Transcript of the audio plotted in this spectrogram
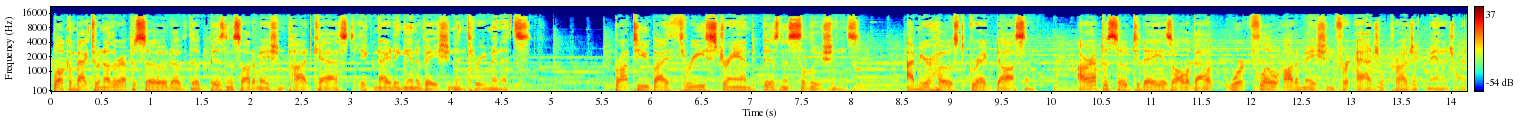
Welcome back to another episode of the Business Automation Podcast, Igniting Innovation in Three Minutes. Brought to you by Three Strand Business Solutions. I'm your host, Greg Dawson. Our episode today is all about workflow automation for agile project management.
